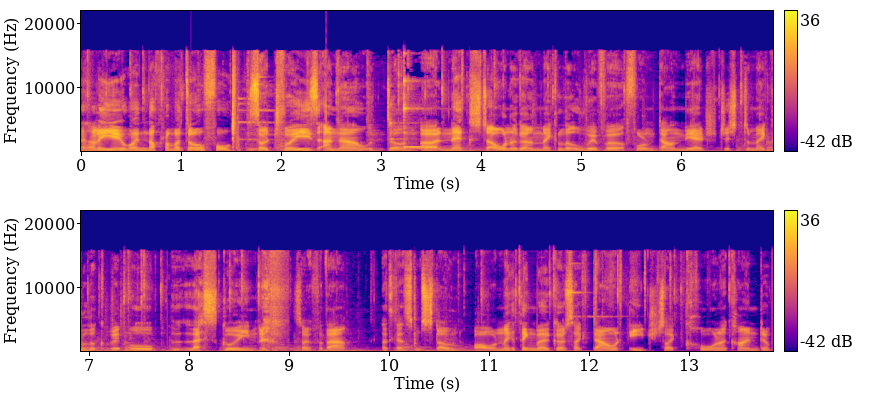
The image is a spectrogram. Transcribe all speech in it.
Hello you? You knocking on my door for? So trees are now done. Uh, next, I want to go and make a little river falling down the edge, just to make it look a bit more less green. so for that, let's get some stone. Oh, I want to make a thing where it goes like down each like corner, kind of.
